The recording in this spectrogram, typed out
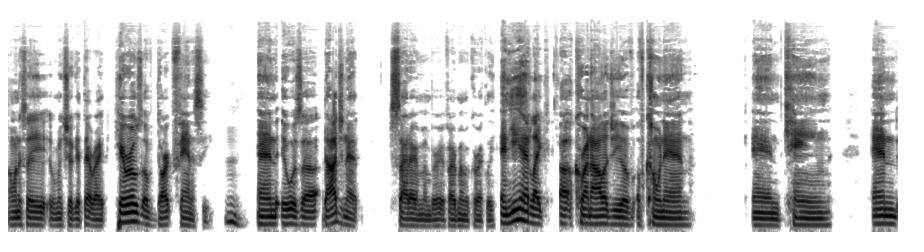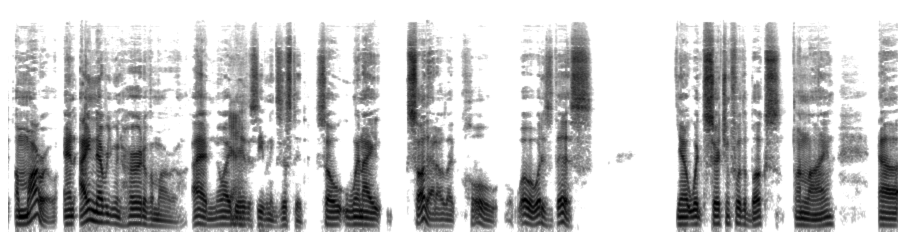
I want to say, make sure I get that right. Heroes of Dark Fantasy. Mm. And it was a DodgeNet site, I remember, if I remember correctly. And he had like a chronology of, of Conan and Kane and Imaro. And I never even heard of Imaro. I had no idea yeah. this even existed. So when I saw that, I was like, oh, whoa, what is this? You know, went searching for the books online uh,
